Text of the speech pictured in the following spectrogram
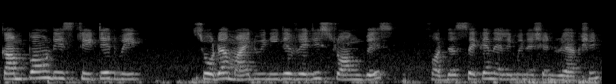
compound is treated with sodamide, we need a very strong base. For the second elimination reaction,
